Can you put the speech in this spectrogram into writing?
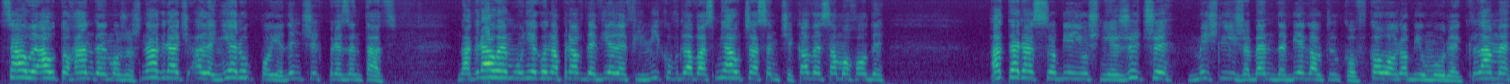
Cały autohandel możesz nagrać, ale nie rób pojedynczych prezentacji. Nagrałem u niego naprawdę wiele filmików dla Was, miał czasem ciekawe samochody, a teraz sobie już nie życzy. Myśli, że będę biegał tylko w koło, robił mu reklamę.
